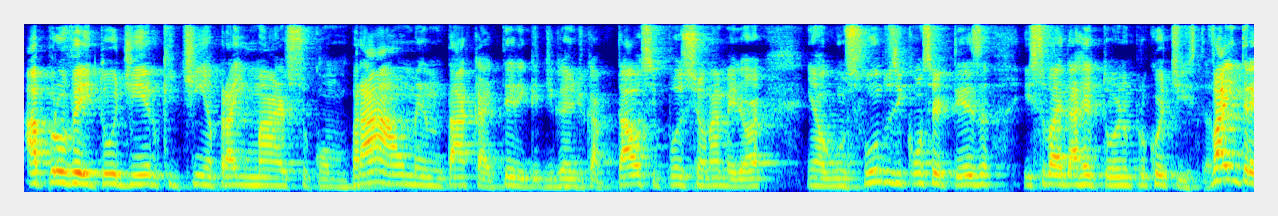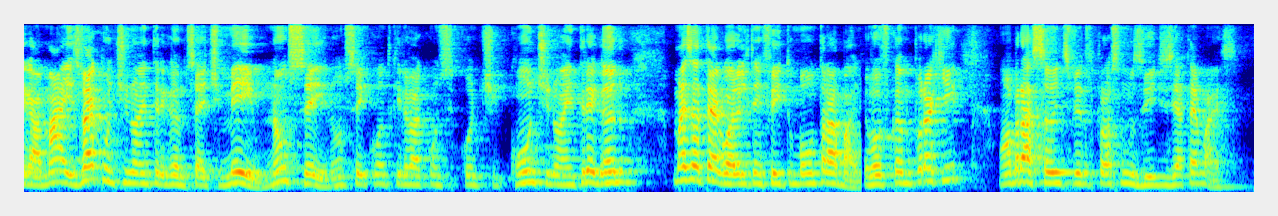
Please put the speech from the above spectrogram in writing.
aproveitou o dinheiro que tinha para em março comprar, aumentar a carteira de ganho de capital, se posicionar melhor em alguns fundos e com certeza isso vai dar retorno para o cotista. Vai entregar mais? Vai continuar entregando 7,5? Não sei, não sei quanto que ele vai continuar entregando, mas até agora ele tem feito um bom trabalho. Eu vou ficando por aqui, um abração e te vê nos próximos vídeos e até mais.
